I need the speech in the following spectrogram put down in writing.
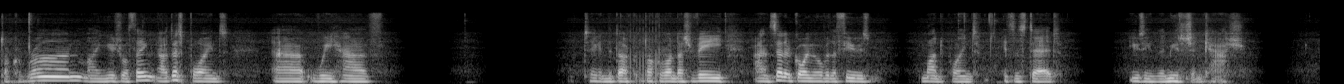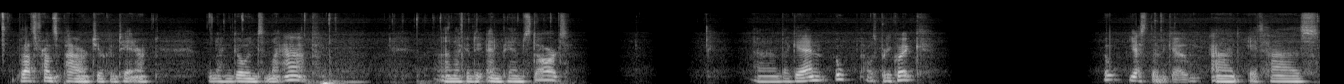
docker run, my usual thing. Now at this point, uh, we have taken the docker run dash v, and instead of going over the fuse mount point, it's instead using the mutagen cache. But that's transparent to your container. Then I can go into my app, and I can do npm start. And again, oh, that was pretty quick. Oh, yes, there we go. And it has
